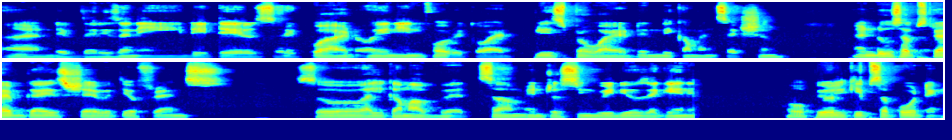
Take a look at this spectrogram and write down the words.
and if there is any details required or any info required, please provide in the comment section. And do subscribe guys, share with your friends. So I'll come up with some interesting videos again. Hope you will keep supporting.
